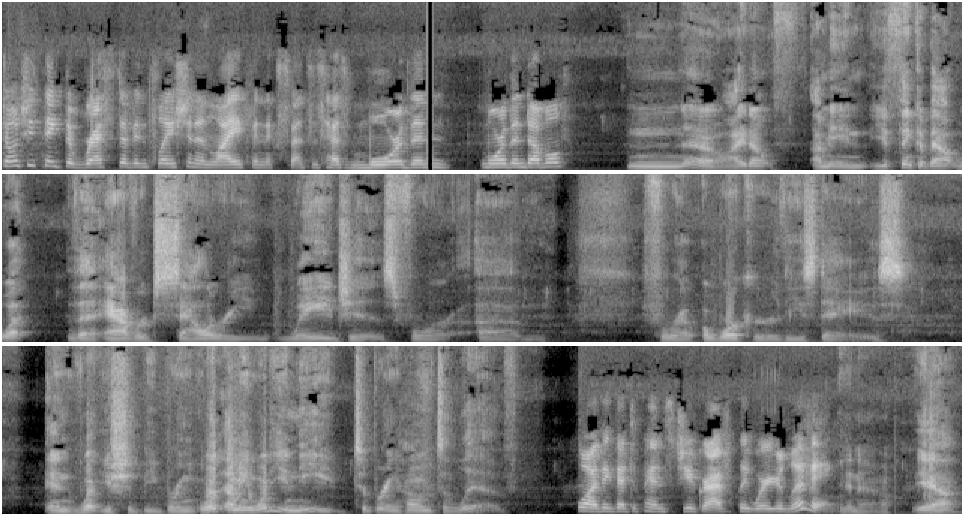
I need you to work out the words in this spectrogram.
don't you think the rest of inflation in life and expenses has more than more than doubled no i don't i mean you think about what the average salary wage is for um, for a, a worker these days and what you should be bringing what i mean what do you need to bring home to live well, I think that depends geographically where you're living. You know, yeah,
